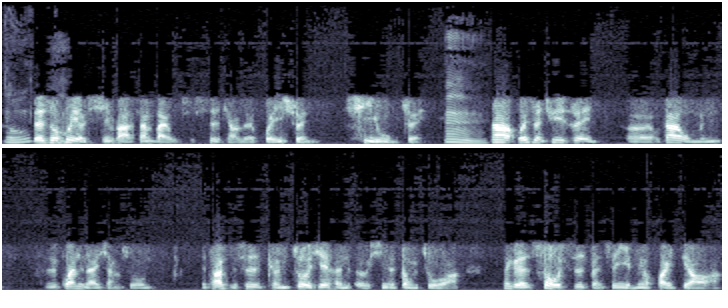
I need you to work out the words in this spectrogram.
嗯，所以说会有刑法三百五十四条的毁损器物罪。嗯，那毁损器物罪，呃，当然我们直观来想说，他只是可能做一些很恶心的动作啊，那个寿司本身也没有坏掉啊，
